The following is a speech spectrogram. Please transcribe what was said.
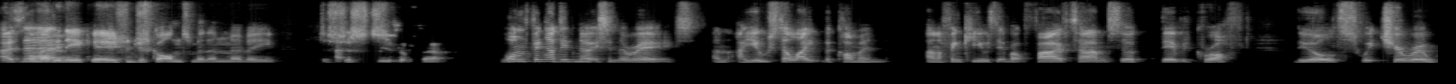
As, well, maybe uh, the occasion just got onto me. Then maybe just just He's upset. One thing I did notice in the race, and I used to like the comment, and I think he used it about five times. So David Croft, the old switcheroo,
